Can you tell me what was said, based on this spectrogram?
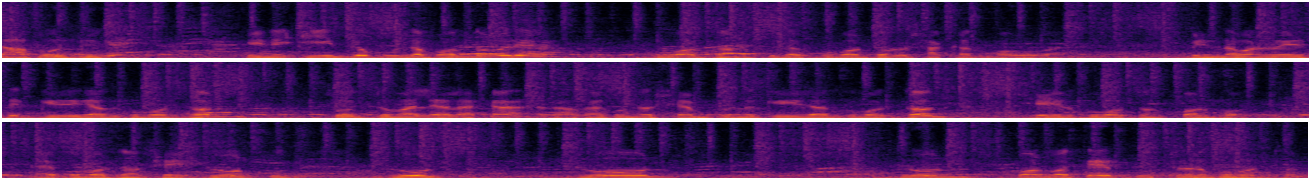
দাপর যুগে তিনি ইন্দ্র পূজা বন্ধ করে গোবর্ধন পূজা গোবর্ধন সাক্ষাৎ ভগবান। বৃন্দাবন রয়েছে গিরিরাজ গোবর্ধন চোদ্দ মাইল এলাকা রাধাকুণ্ড শ্যামকুণ্ড গিরিরাজ গোবর্ধন সেই গোবর্ধন পর্বত। হ্যাঁ, গোবর্ধন সেই দ্রোণ দ্রোণ দ্রোণ দ্রোণ পর্বতের পুত্র হল গোবর্ধন।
